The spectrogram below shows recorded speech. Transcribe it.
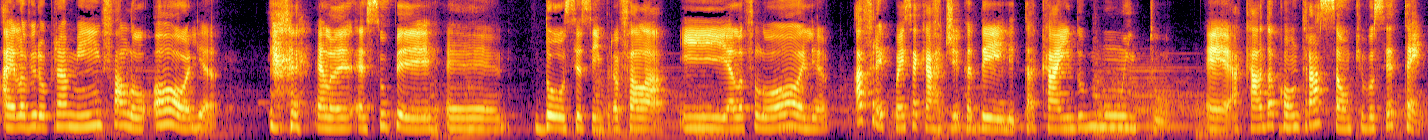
Aí ela virou para mim e falou: Olha, ela é super é, doce assim para falar. E ela falou: Olha, a frequência cardíaca dele tá caindo muito. É, a cada contração que você tem.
